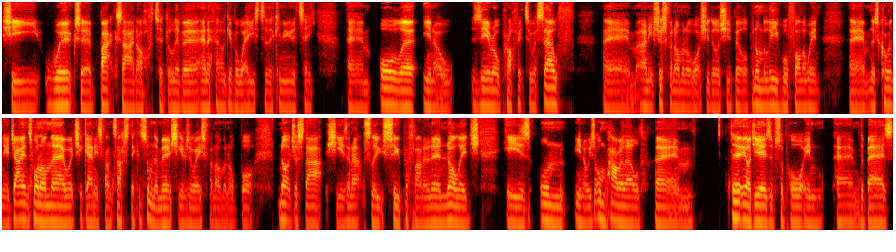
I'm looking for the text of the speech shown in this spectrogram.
she works her backside off to deliver NFL giveaways to the community. Um, all at you know zero profit to herself. Um, and it's just phenomenal what she does. She's built up an unbelievable following. Um, there's currently a Giants one on there, which again is fantastic, and some of the merch she gives away is phenomenal. But not just that, she is an absolute super fan, and her knowledge is un, you know, is unparalleled. Um, 30 odd years of supporting um, the Bears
